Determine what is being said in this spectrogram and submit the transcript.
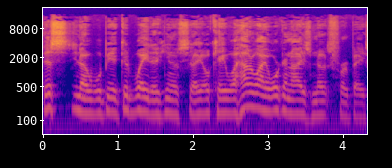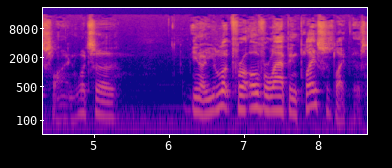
this, you know, will be a good way to, you know, say, okay, well, how do I organize notes for a bass line? What's a, you know, you look for overlapping places like this.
